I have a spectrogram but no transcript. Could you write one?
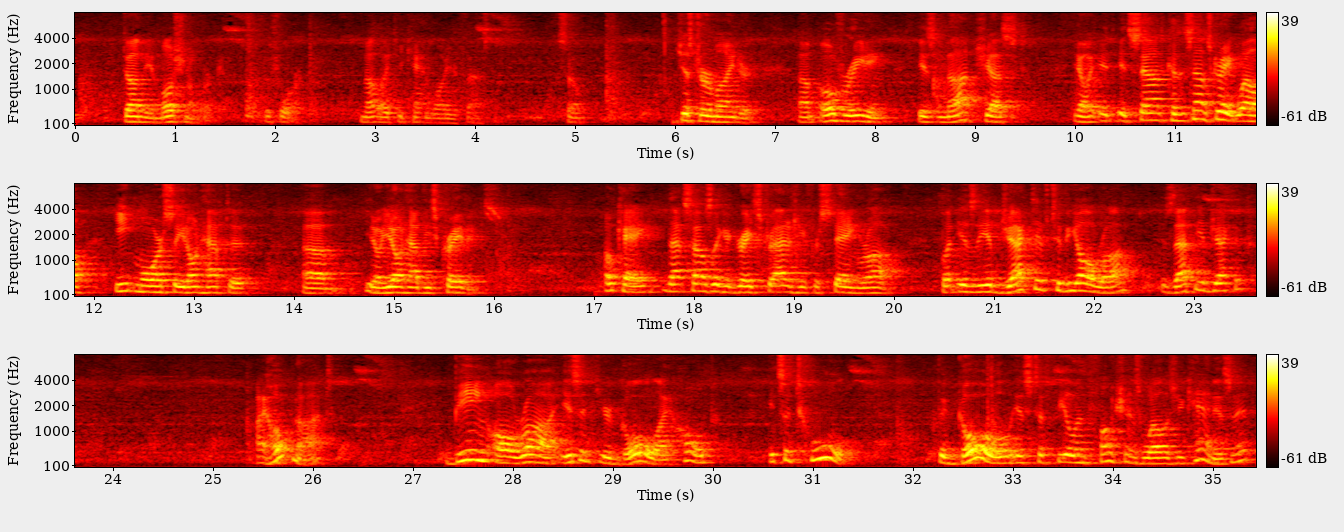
done the emotional work before. Not like you can while you're fasting. So, just a reminder um, overeating is not just, you know, it, it sounds, because it sounds great, well, eat more so you don't have to, um, you know, you don't have these cravings. Okay, that sounds like a great strategy for staying raw. But is the objective to be all raw? Is that the objective? I hope not. Being all raw isn't your goal, I hope. It's a tool. The goal is to feel and function as well as you can, isn't it?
